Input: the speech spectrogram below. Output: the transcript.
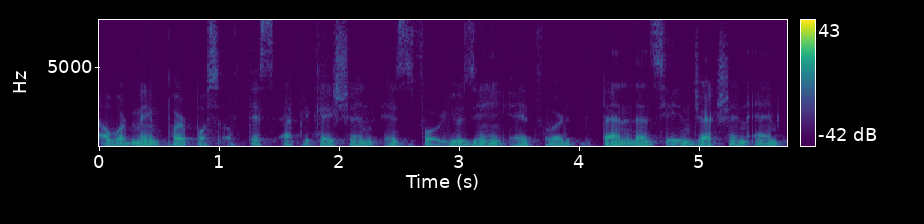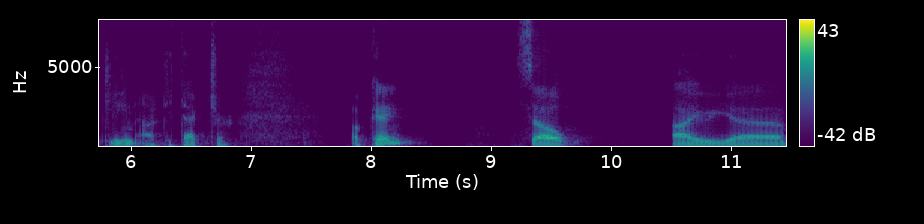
our main purpose of this application is for using it for dependency injection and clean architecture. Okay? So I uh,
